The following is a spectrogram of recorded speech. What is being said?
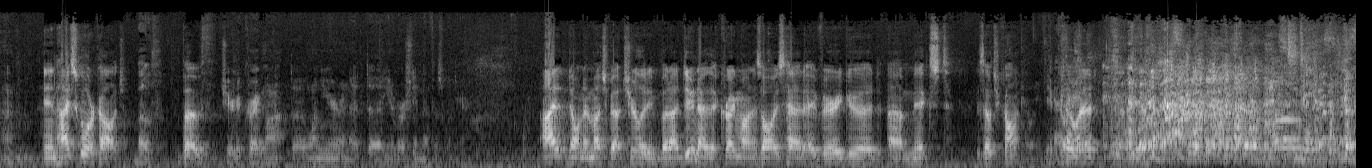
Huh? in high school or college? Both. Both. Cheered at Craigmont uh, one year and at uh, University of Memphis one year. I don't know much about cheerleading, but I do know that Craigmont has always had a very good uh, mixed. Is that what you call it? Yeah, Co-ed. Yeah, there.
